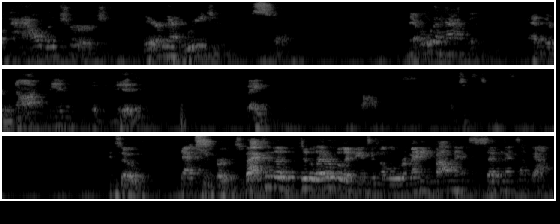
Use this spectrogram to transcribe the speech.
of how the church there in that region started. It never would have happened had there not been committed, faithful followers of Jesus Christ. And so that's the. So back to the to the letter of Philippians in the remaining five minutes, seven minutes I've got.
